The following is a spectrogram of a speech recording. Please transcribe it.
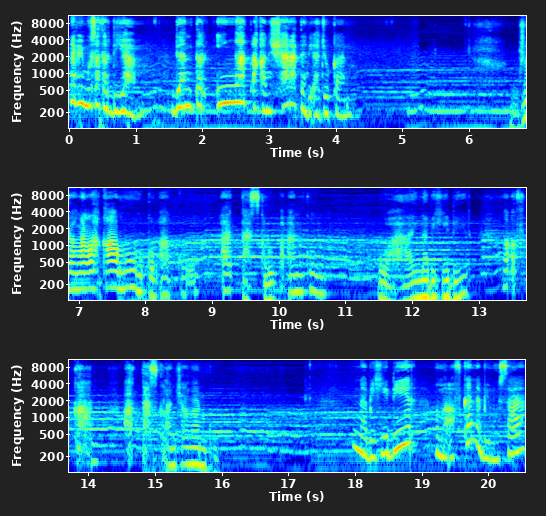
Nabi Musa terdiam dan teringat akan syarat yang diajukan. Janganlah kamu hukum aku atas kelupaanku. Wahai Nabi Khidir, maafkan atas kelancanganku. Nabi Khidir memaafkan Nabi Musa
